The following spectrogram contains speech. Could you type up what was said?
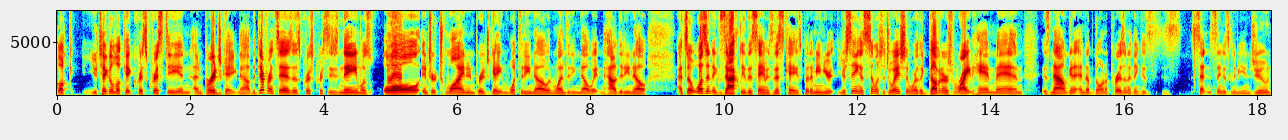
look, you take a look at Chris Christie and, and Bridgegate. Now, the difference is, is Chris Christie's name was all intertwined in Bridgegate, and what did he know, and when did he know it, and how did he know? And so it wasn't exactly the same as this case, but I mean, you're, you're seeing a similar situation where the governor's right hand man is now going to end up going to prison. I think his, his sentencing is going to be in June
